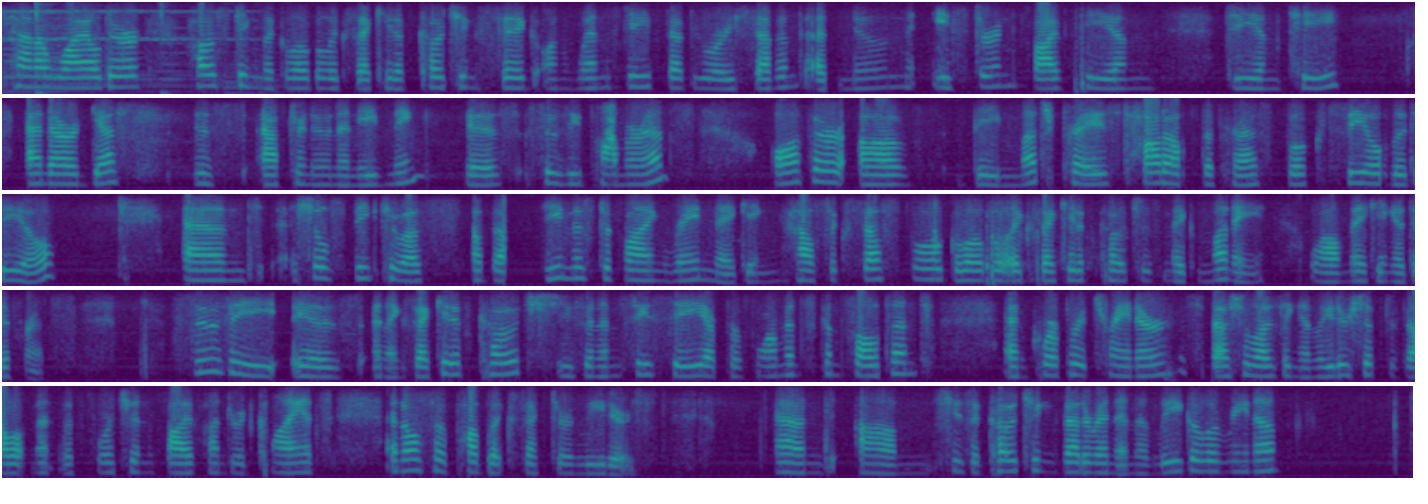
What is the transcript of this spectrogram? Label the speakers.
Speaker 1: is Hannah Wilder hosting the Global Executive Coaching SIG on Wednesday, February 7th at noon Eastern, 5 p.m. GMT. And our guest this afternoon and evening is Suzi Pomerantz, author of the much praised, hot off the press book, Seal the Deal. And she'll speak to us about demystifying rainmaking, how successful global executive coaches make money while making a difference. Suzi is an executive coach. She's an MCC, a performance consultant, and corporate trainer specializing in leadership development with Fortune 500 clients and also public sector leaders. And um, she's a coaching veteran in the legal arena.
